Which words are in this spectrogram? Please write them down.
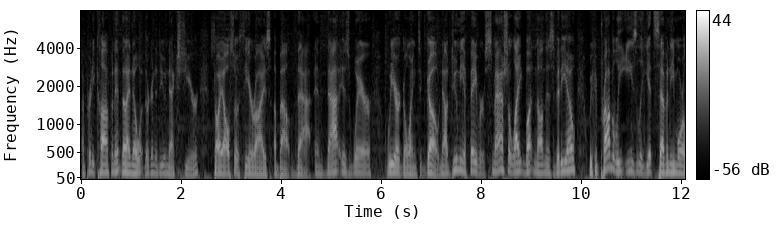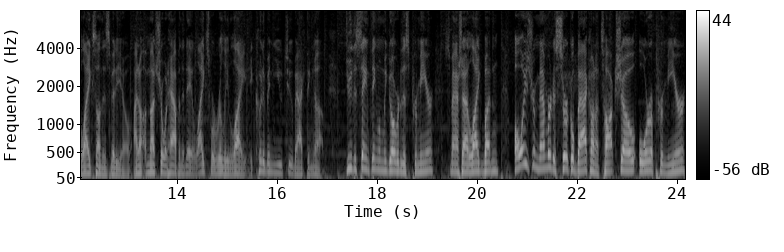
I'm pretty confident that I know what they're going to do next year. So I also theorize about that. And that is where we are going to go. Now, do me a favor smash a like button on this video. We could probably easily get 70 more likes on this video. I I'm not sure what happened today. Likes were really light. It could have been YouTube acting up. Do the same thing when we go over to this premiere. Smash that like button. Always remember to circle back on a talk show or a premiere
